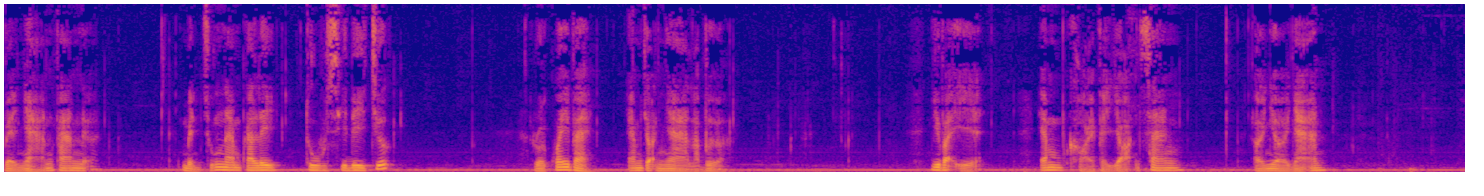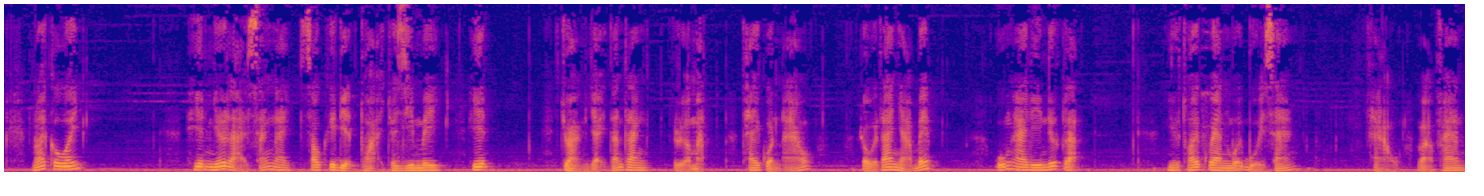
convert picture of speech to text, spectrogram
về nhà anh Phan nữa. Mình xuống Nam Cali thu CD trước. Rồi quay về, em dọn nhà là vừa. Như vậy em khỏi phải dọn sang ở nhờ nhà anh. Nói câu ấy, Hiên nhớ lại sáng nay sau khi điện thoại cho Jimmy, Hiên choàng dậy tán răng, rửa mặt, thay quần áo, rồi ra nhà bếp, uống hai ly nước lạnh, như thói quen mỗi buổi sáng. Hảo và Phan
